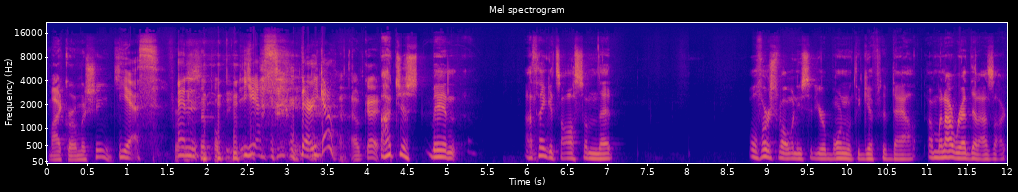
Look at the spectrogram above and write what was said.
Micro machines. yes. For and simple people. yes, there you go. Okay. I just man, I think it's awesome that. Well, first of all, when you said you were born with the gift of doubt, and when I read that, I was like,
